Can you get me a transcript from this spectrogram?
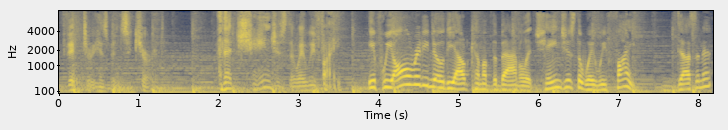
victory has been secured. And that changes the way we fight. If we already know the outcome of the battle, it changes the way we fight, doesn't it?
